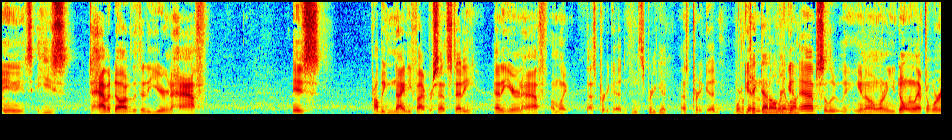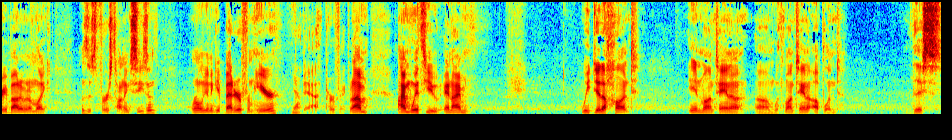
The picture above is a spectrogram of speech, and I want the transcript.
He's, he's to have a dog that did a year and a half is probably 95% steady at a year and a half. I'm like, that's pretty good. It's pretty good. That's pretty good. We're They'll getting take that all day getting- long. Absolutely. You know, when you don't really have to worry about him, and I'm like, this is his first hunting season. We're only going to get better from here. Yeah. Yeah, perfect. But I'm, I'm with you, and I'm. We did a hunt in Montana um, with Montana Upland. This,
